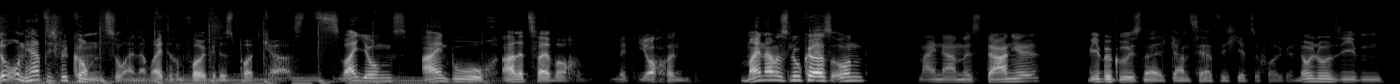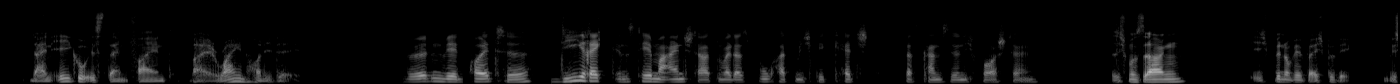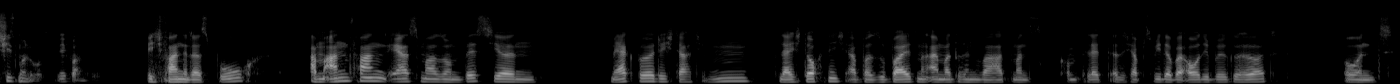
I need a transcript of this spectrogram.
Hallo und herzlich willkommen zu einer weiteren Folge des Podcasts. Zwei Jungs, ein Buch, alle zwei Wochen. Mit Jochen. Mein Name ist Lukas und Mein Name ist Daniel. wir begrüßen euch ganz herzlich hier zu Folge 007. Dein Ego ist dein Feind bei Ryan Holiday. Würden wir heute direkt ins Thema einstarten, weil das Buch hat mich gecatcht. Das kannst du dir nicht vorstellen. Also ich muss sagen, ich bin auf jeden Fall echt bewegt. Schieß mal los. Wie fandest du es? Ich fand das Buch am Anfang erstmal so ein bisschen merkwürdig. Dachte, hm, vielleicht doch nicht. Aber sobald man einmal drin war, hat man es komplett. Also ich habe es wieder bei Audible gehört und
